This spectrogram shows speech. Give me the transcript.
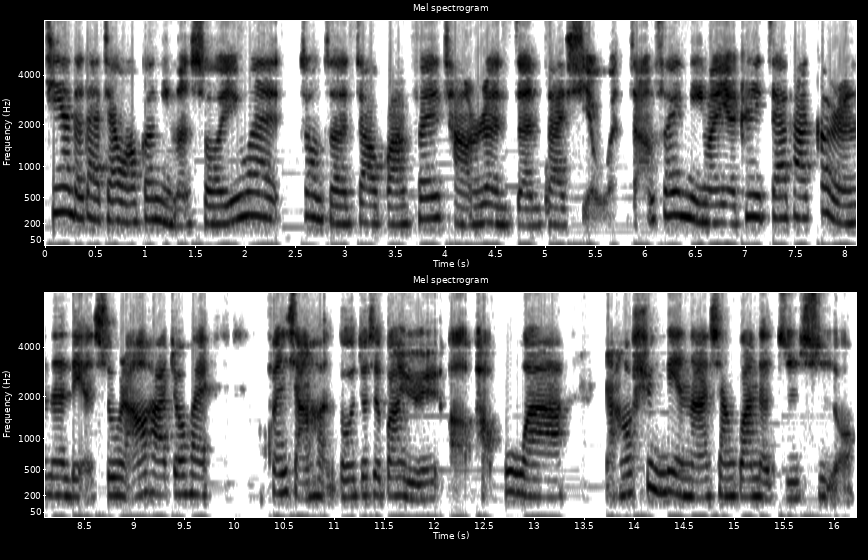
亲爱的大家，我要跟你们说，因为仲泽教官非常认真在写文章，所以你们也可以加他个人的脸书，然后他就会。分享很多就是关于呃跑步啊，然后训练啊相关的知识哦。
